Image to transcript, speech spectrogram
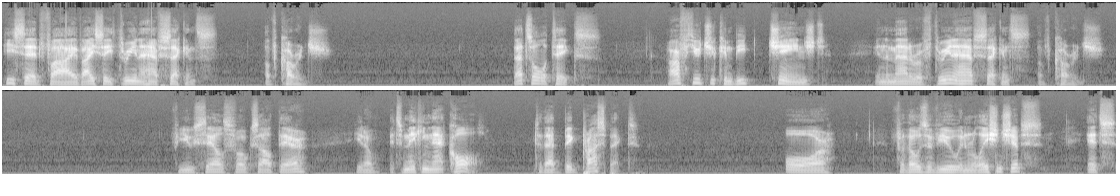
he said five, I say three and a half seconds of courage. That's all it takes. Our future can be changed in the matter of three and a half seconds of courage. For you sales folks out there, you know, it's making that call to that big prospect. Or for those of you in relationships, it's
